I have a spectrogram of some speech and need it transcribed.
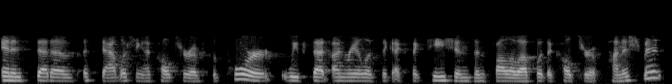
And instead of establishing a culture of support, we've set unrealistic expectations and follow up with a culture of punishment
